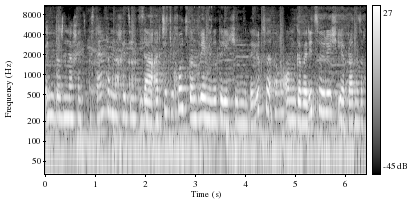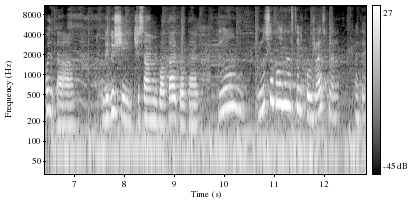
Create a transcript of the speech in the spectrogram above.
они должны находить, постоянно там находиться. Да, артист выходит, он две минуты речи ему дается, да. он говорит свою речь и обратно заходит, а ведущий часами болтает, болтает. Ну, ну все было не настолько ужасно. Это,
